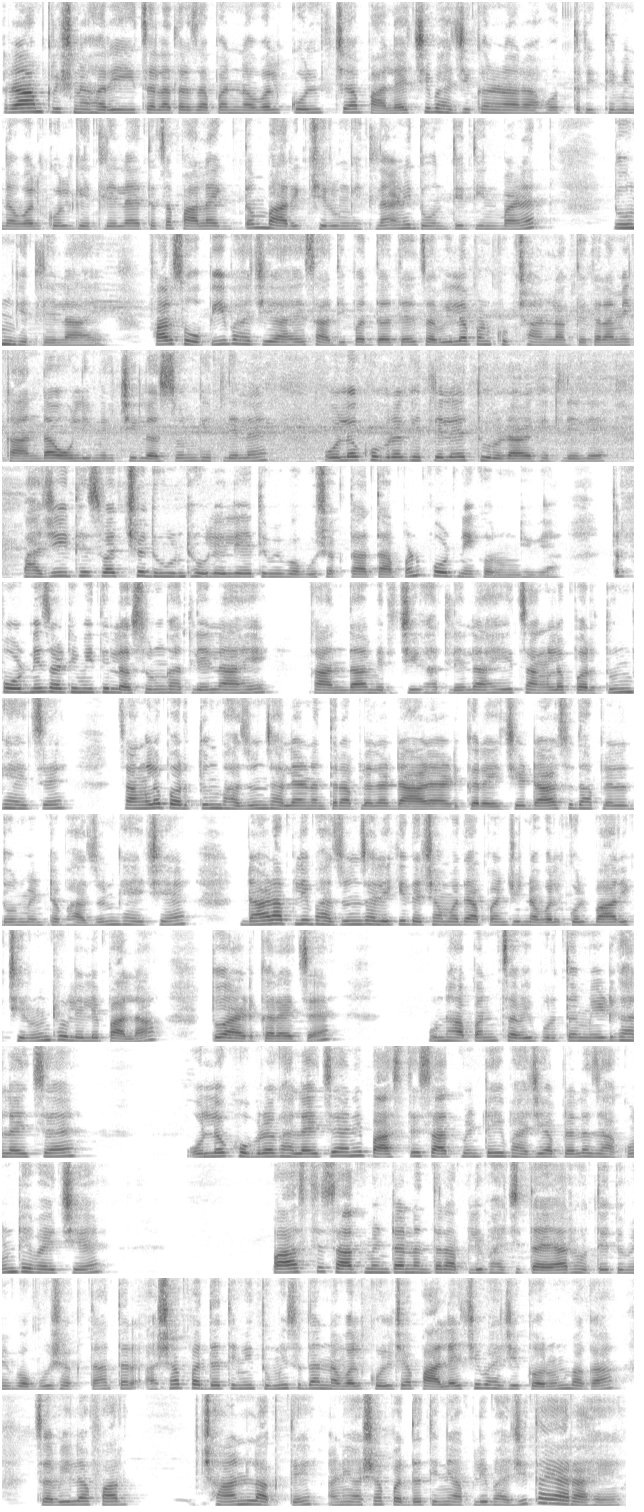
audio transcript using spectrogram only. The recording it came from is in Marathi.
रामकृष्ण हरी चला तर आपण नवलकोलच्या पाल्याची भाजी करणार आहोत. तर इथे मी नवलकोल घेतलेला आहे. त्याचा पाला एकदम बारीक चिरून घेतला आणि दोन ते तीन पाण्यात धुवून घेतलेला आहे. फार सोपी भाजी आहे साधी पद्धत आहे. चवीला पण खूप छान लागते. त्याला मी कांदा ओली मिरची लसूण घेतलेलं आहे. ओलं खोबरं घेतलेलं आहे तुरडाळ घेतलेली आहे. भाजी इथे स्वच्छ धुवून ठेवलेली आहे. तुम्ही बघू शकता आता आपण फोडणी करून घेऊया. तर फोडणीसाठी मी इथे लसूण घातलेला आहे कांदा मिरची घातलेला आहे. चांगलं परतून घ्यायचं आहे चांगलं परतून भाजून झाल्यानंतर आपल्याला डाळ ॲड करायची आहे. डाळसुद्धा आपल्याला दोन मिनटं भाजून घ्यायची आहे. डाळ आपली भाजून झाली की त्याच्यामध्ये आपण जी नवलकोल बारीक चिरून ठेवलेले पाला तो ॲड करायचा आहे. पुन्हा आपण चवीपुरतं मीठ घालायचं आहे. ओलं खोबरं घालायचं आहे आणि पाच ते सात मिनटं ही भाजी आपल्याला झाकून ठेवायची आहे. पाच ते सात मिनटानंतर आपली भाजी तयार होते तुम्ही बघू शकता. तर अशा पद्धतीने तुम्हीसुद्धा नवलकोलच्या पाल्याची भाजी करून बघा. चवीला फार छान लागते आणि अशा पद्धतीने आपली भाजी तयार आहे.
